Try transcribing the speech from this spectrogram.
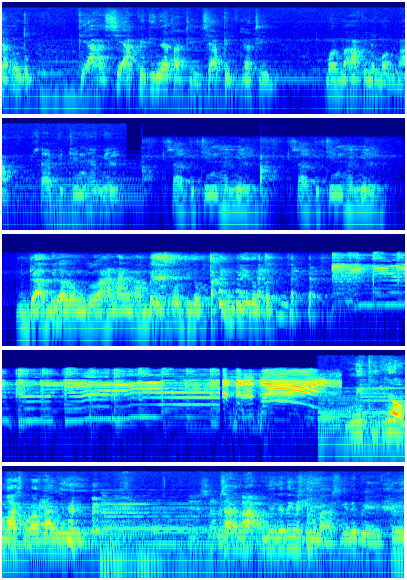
Dan untuk si, si Abidinnya tadi si Abidin tadi mohon maaf ini mohon maaf. Sabidin hamil. Sabidin hamil. Sabidin hamil. enggak ambil lah long lanang ngambil sekolah di tek di tek mikiro mas lanang ini Misalkan nak punya keting wis Mas, ngene piye? Kowe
